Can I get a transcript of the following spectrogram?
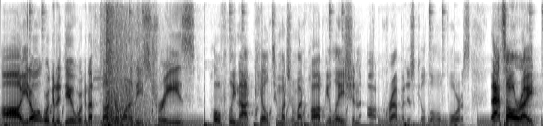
Uh, you know what we're gonna do? We're gonna thunder one of these trees. Hopefully not kill too much of my population. Oh, crap, I just killed the whole forest. That's all right,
